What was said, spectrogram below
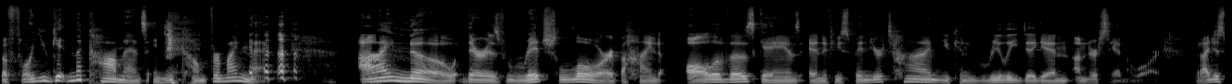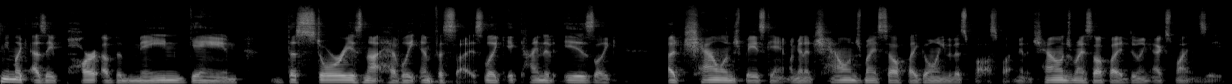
before you get in the comments and you come for my neck, I know there is rich lore behind all of those games and if you spend your time, you can really dig in and understand the lore but I just mean like as a part of the main game, the story is not heavily emphasized. Like it kind of is like a challenge based game. I'm going to challenge myself by going to this boss fight. I'm going to challenge myself by doing X, Y, and Z.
